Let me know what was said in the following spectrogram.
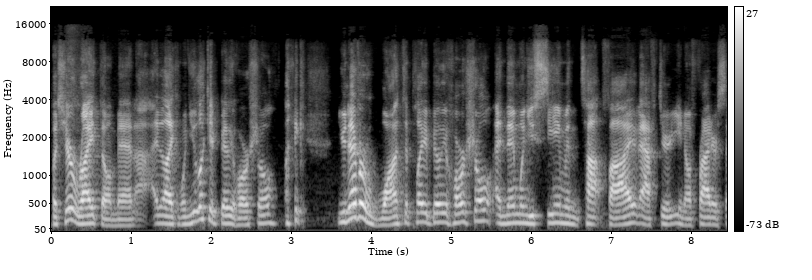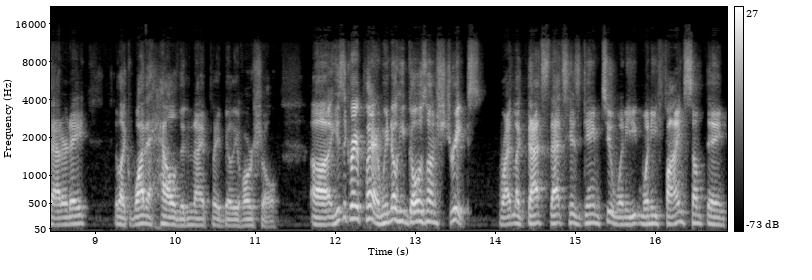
but you're right though, man. I like when you look at Billy Horschel, like you never want to play Billy Horschel, and then when you see him in the top five after you know Friday or Saturday, you're like, why the hell didn't I play Billy Horschel? Uh, he's a great player, and we know he goes on streaks, right? Like that's that's his game too. When he when he finds something,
